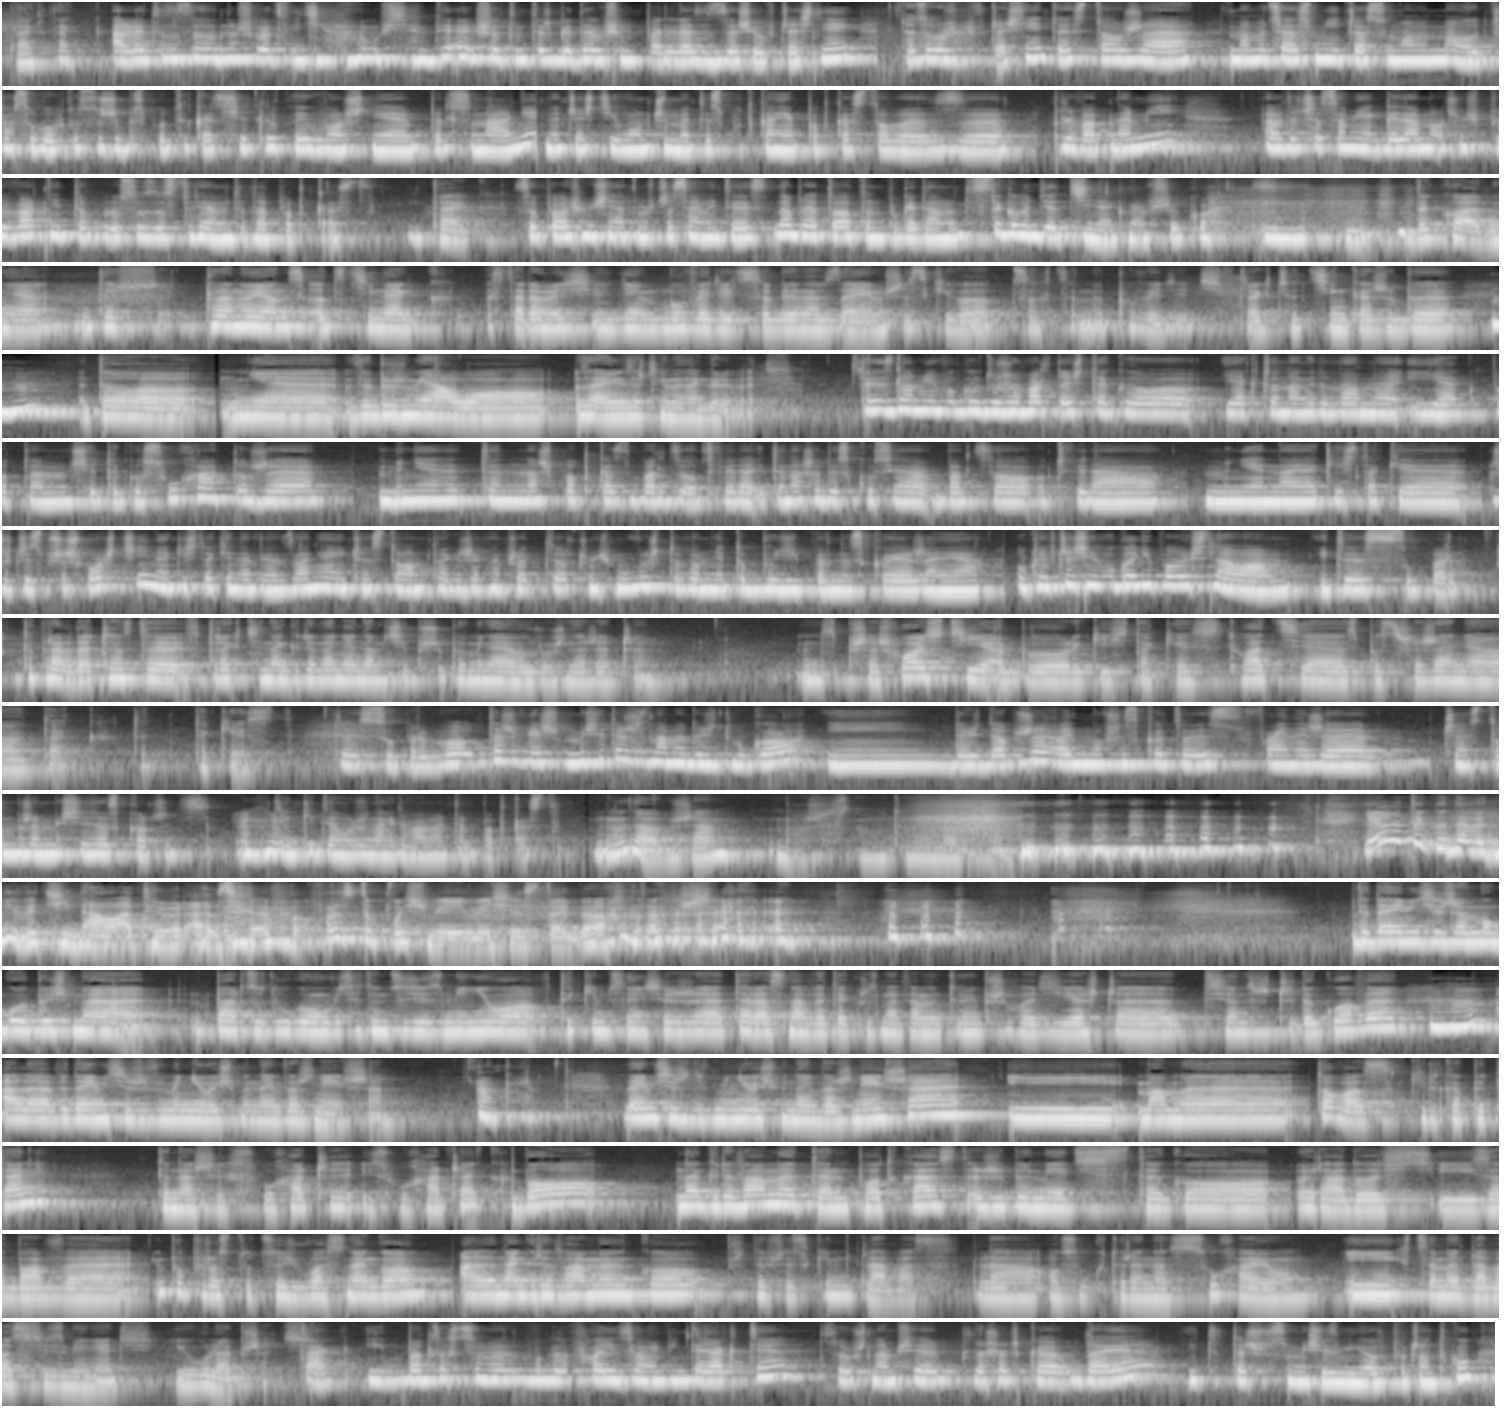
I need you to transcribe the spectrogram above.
tak, tak. Ale to, co na przykład widzimy u siebie, już o tym też gadałyśmy parę razy z Zosią wcześniej, to co już wcześniej, to jest to, że mamy coraz mniej czasu, mamy mało czasu po prostu, żeby spotykać się tylko i wyłącznie personalnie. Najczęściej łączymy te spotkania podcastowe z prywatnymi, ale czasami jak gadamy o czymś prywatnie, to po prostu zostawiamy to na podcast. Tak. Złapałyśmy się na tym, że czasami to jest, dobra, to o tym pogadamy, to z tego będzie odcinek na przykład. Dokładnie. Też planując odcinek, staramy się nie powiedzieć sobie nawzajem wszystkiego, co chcemy powiedzieć w trakcie odcinka, żeby to nie wybrzmiało, zanim zaczniemy nagrywać. To jest dla mnie w ogóle duża wartość tego, jak to nagrywamy i jak potem się tego słucha, to że mnie ten nasz podcast bardzo otwiera i ta nasza dyskusja bardzo otwiera mnie na jakieś takie rzeczy z przeszłości, na jakieś takie nawiązania i często mam tak, że jak na przykład ty o czymś mówisz, to we mnie to budzi pewne skojarzenia, o których wcześniej w ogóle nie pomyślałam i to jest super. To prawda, często w trakcie nagrywania nam się przypominają różne rzeczy z przeszłości albo jakieś takie sytuacje, spostrzeżenia. Tak, tak, tak jest. To jest super, bo też wiesz, my się też znamy dość długo i dość dobrze, ale mimo wszystko to jest fajne, że często możemy się zaskoczyć Mhm. dzięki temu, że nagrywamy ten podcast. No dobrze. Boże, znowu to nie dobrze. Ja bym tego nawet nie wycinała tym razem. Po prostu pośmiejmy się z tego. Dobrze. Wydaje mi się, że mogłybyśmy bardzo długo mówić o tym, co się zmieniło, w takim sensie, że teraz nawet jak rozmawiamy, to mi przychodzi jeszcze tysiąc rzeczy do głowy, ale wydaje mi się, że wymieniłyśmy najważniejsze. Okej. Wydaje mi się, że wymieniłyśmy najważniejsze i mamy do Was kilka pytań, do naszych słuchaczy i słuchaczek, bo nagrywamy ten podcast, żeby mieć z tego radość i zabawę i po prostu coś własnego, ale nagrywamy go przede wszystkim dla Was, dla osób, które nas słuchają i chcemy dla Was się zmieniać i ulepszać. Tak, i bardzo chcemy w ogóle wchodzić z Wami w interakcję, co już nam się troszeczkę udaje i to też w sumie się zmieniło od początku.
